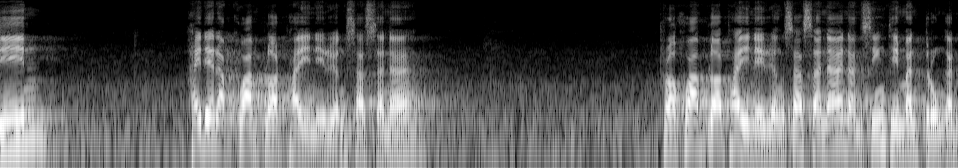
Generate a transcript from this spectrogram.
ดีนให้ได้รับความปลอดภัยในเรื่องศาสนาเพราะความปลอดภัยในเรื่องศาสนานั้นสิ่งที่มันตรงกัน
